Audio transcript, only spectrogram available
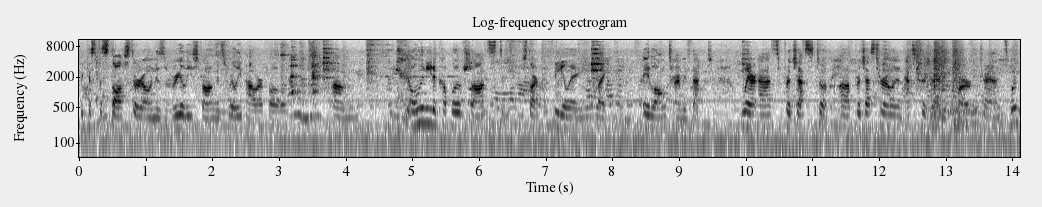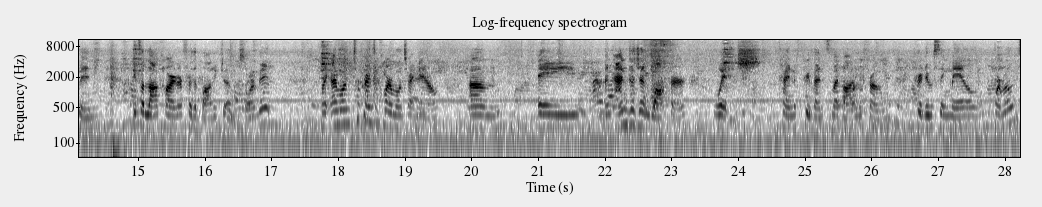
because testosterone is really strong, it's really powerful. Um, you only need a couple of shots to start feeling like a long-term effect. Whereas uh, progesterone and estrogen for trans women, it's a lot harder for the body to absorb it. Like I'm on two kinds of hormones right now. Um, a an androgen blocker, which kind of prevents my body from producing male hormones,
